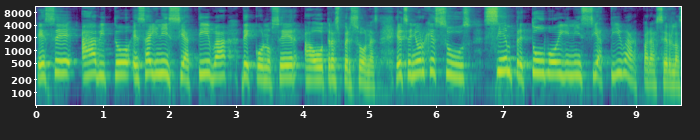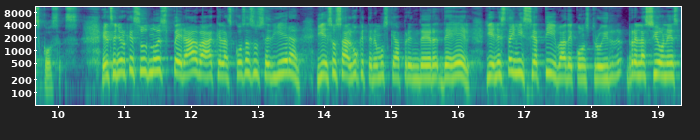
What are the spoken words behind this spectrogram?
ese hábito, esa iniciativa de conocer a otras personas. El Señor Jesús siempre tuvo iniciativa para hacer las cosas. El Señor Jesús no esperaba que las cosas sucedieran y eso es algo que tenemos que aprender de Él. Y en esta iniciativa de construir relaciones,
